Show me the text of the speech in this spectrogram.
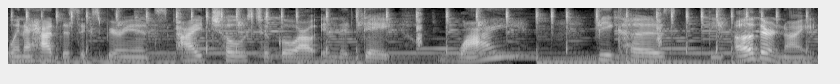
when I had this experience, I chose to go out in the day. Why? Because the other night,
